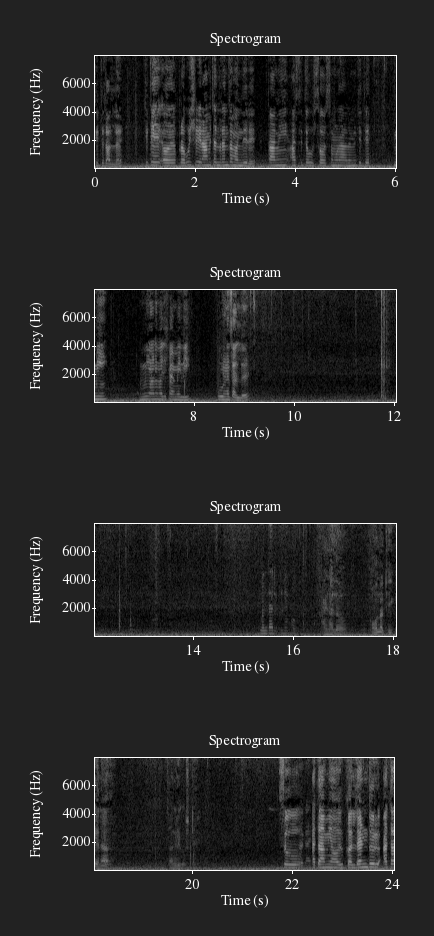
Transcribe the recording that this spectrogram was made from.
तिथे चाललोय. तिथे प्रभू श्रीरामचंद्रांचं मंदिर आहे. तर आम्ही आज तिथे उत्सव असतो म्हणून आज आम्ही तिथे मी मी आणि माझी फॅमिली पूर्ण चाललोय. मंदार इकडे बघ. काय झालं? हो ना ठीक आहे ना. चांगली गोष्ट आहे. सो आता आम्ही आहोत कल्याण दुर्ग आता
